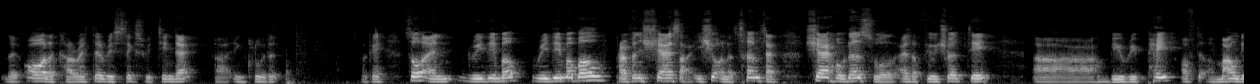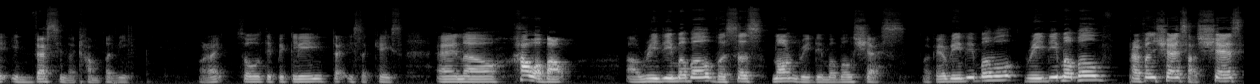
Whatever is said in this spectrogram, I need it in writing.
the, all the characteristics within that are included. Okay, so and redeemable redeemable preference shares are issued on the terms that shareholders will at a future date uh, be repaid of the amount they invest in the company. All right, so typically that is the case. And uh, how about uh, redeemable versus non-redeemable shares. Okay, redeemable redeemable preference shares are shares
